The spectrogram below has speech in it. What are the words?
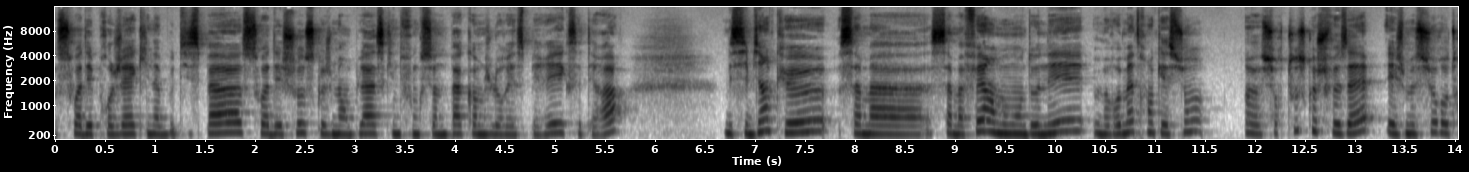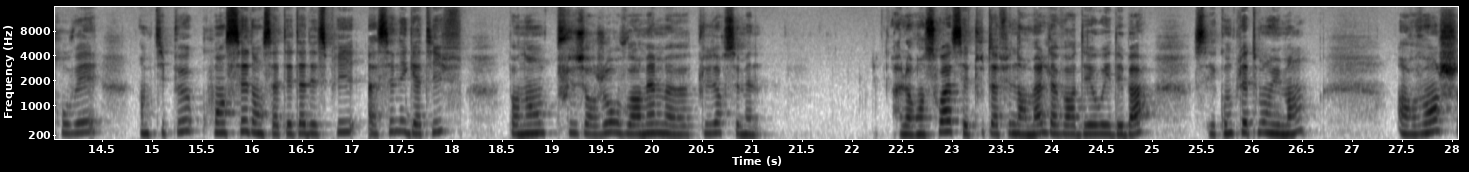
soit des projets qui n'aboutissent pas, soit des choses que je mets en place qui ne fonctionnent pas comme je l'aurais espéré, etc. Mais si bien que ça m'a fait à un moment donné me remettre en question euh, sur tout ce que je faisais et je me suis retrouvée un petit peu coincée dans cet état d'esprit assez négatif pendant plusieurs jours, voire même plusieurs semaines. Alors en soi, c'est tout à fait normal d'avoir des hauts et des bas, c'est complètement humain. En revanche,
